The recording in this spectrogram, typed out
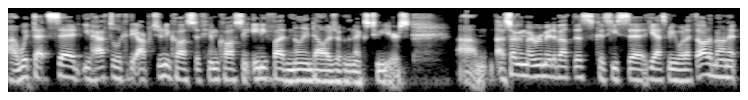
Uh, with that said, you have to look at the opportunity cost of him costing $85 million over the next two years. Um, I was talking to my roommate about this because he said he asked me what I thought about it,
